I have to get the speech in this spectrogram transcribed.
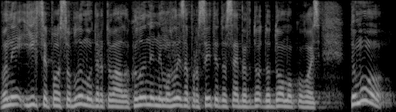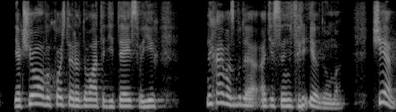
Вони їх це по-особливому дратувало, коли вони не могли запросити до себе додому когось. Тому, якщо ви хочете рятувати дітей своїх, нехай у вас буде антисанітарія вдома. Ще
